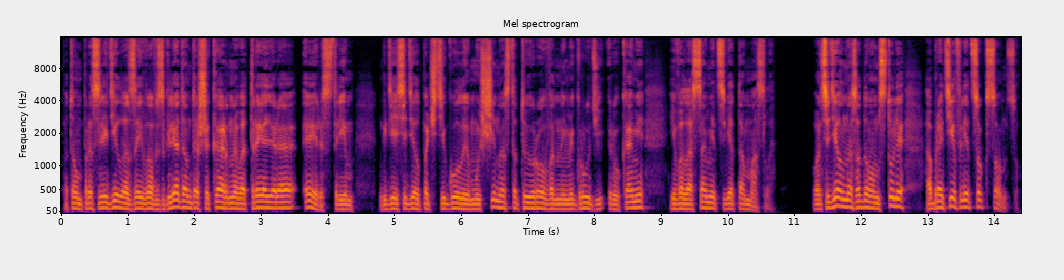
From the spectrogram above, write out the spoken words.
потом проследила за его взглядом до шикарного трейлера «Эйрстрим», где сидел почти голый мужчина с татуированными грудью и руками и волосами цвета масла. Он сидел на садовом стуле, обратив лицо к солнцу.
